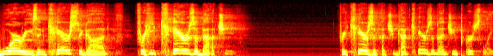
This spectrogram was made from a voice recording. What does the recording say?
worries and cares to God, for he cares about you. For he cares about you. God cares about you personally.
